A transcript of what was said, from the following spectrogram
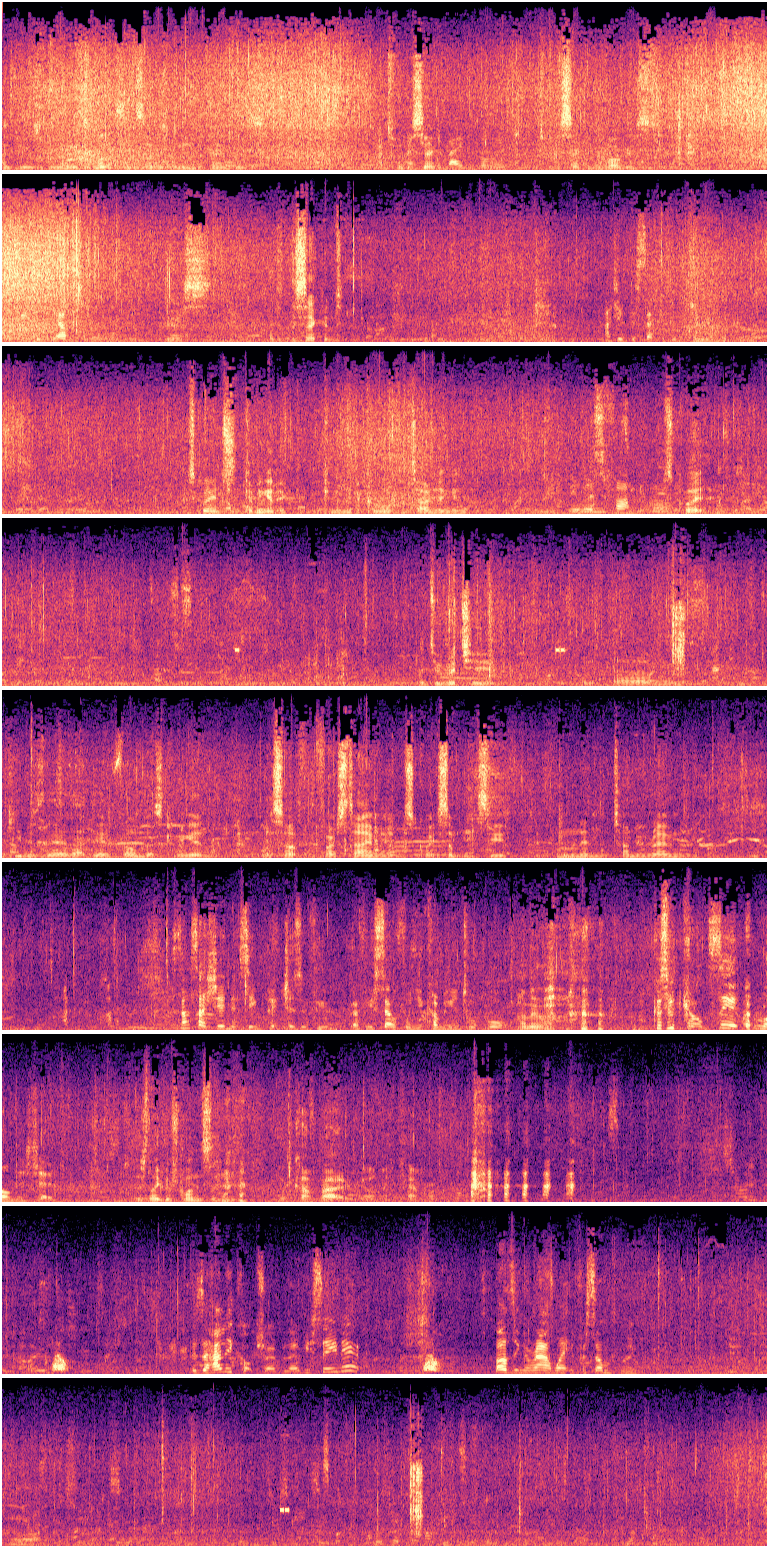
five years ago next month since I was on Independence. 22nd, the maiden voyage. 22nd of August. You did the other short one. Yes. I did the second. I did the second of June. It was quite interesting coming into coming into Cobh and turning and It was fun. it was quite Andrew Ritchie um, he was there that day and filmed us coming in and I saw it for the first time and it was quite something to see coming in and turning round and It's nice actually, isn't it, seeing pictures of you of yourself when you're coming into a port. I know Because we can't see it when we're on the ship. there's like there's ones in I'll come back on the camera. There's a helicopter over there, have you seen it? It's buzzing around waiting for something. Is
